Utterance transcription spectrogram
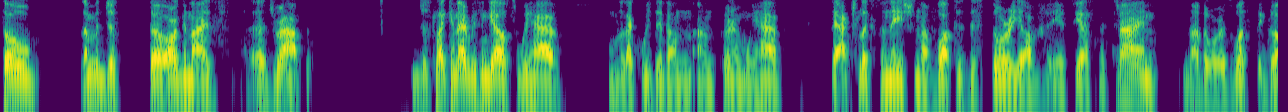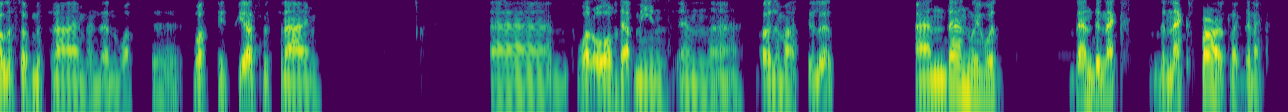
so let me just uh, organize a drop. Just like in everything else, we have like we did on on Purim, we have the actual explanation of what is the story of Yitzias Mitzrayim. In other words, what's the Golas of Mitzrayim, and then what's the what's the Yitzias Mitzrayim, and what all of that means in uh, Atzilis. And then we would, then the next the next part, like the next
